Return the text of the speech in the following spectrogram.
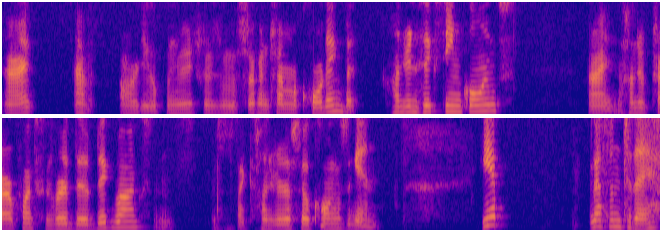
Alright, I've already opened these because I'm a second time recording, but 116 coins. Alright, 100 power points converted to a big box, and it's like 100 or so coins again. Yep, nothing today,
